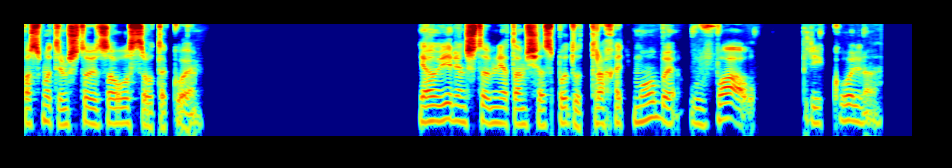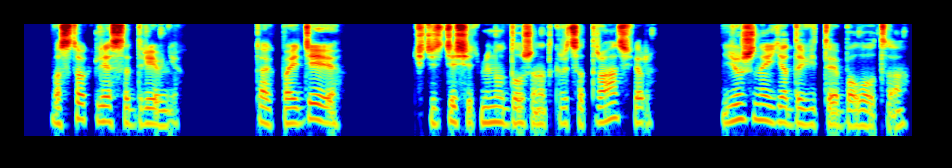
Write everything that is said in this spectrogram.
Посмотрим, что это за остров такое. Я уверен, что меня там сейчас будут трахать мобы. Вау, прикольно. Восток леса древних. Так, по идее, через 10 минут должен открыться трансфер. Южное ядовитое болото.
